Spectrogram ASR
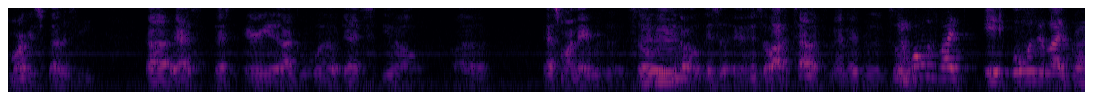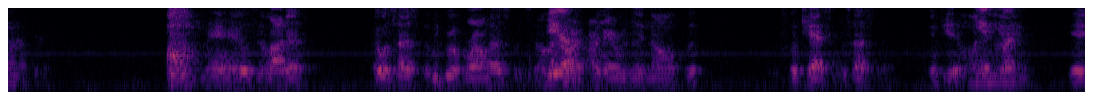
Marcus Spellacy. Uh, that's that's the area I grew up. That's you know, uh, that's my neighborhood. So Mhm. you know, it's a, and it's a lot of talent from that neighborhood too. And what was like it? What was it like growing up there? Oh man, it was a lot of. It was hustling. We grew up around hustlers. So like Yeah. our, our neighborhood known for for cats who was hustling and getting money. Getting money. Yeah,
